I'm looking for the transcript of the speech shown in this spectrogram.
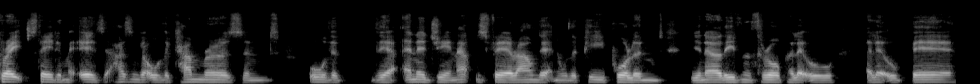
great stadium it is. It hasn't got all the cameras and all the the energy and atmosphere around it and all the people and you know they even throw up a little a little beer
